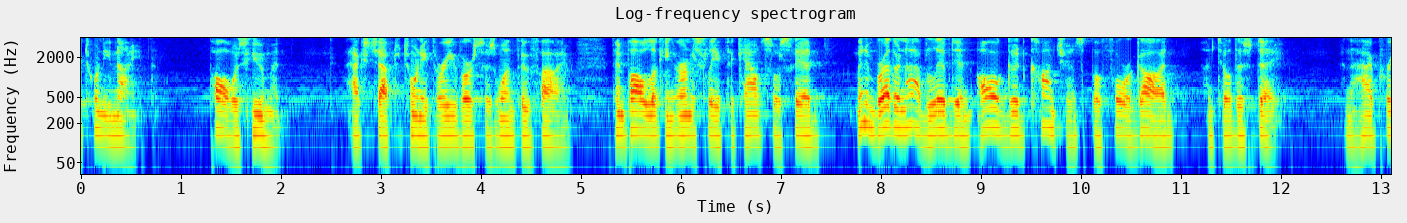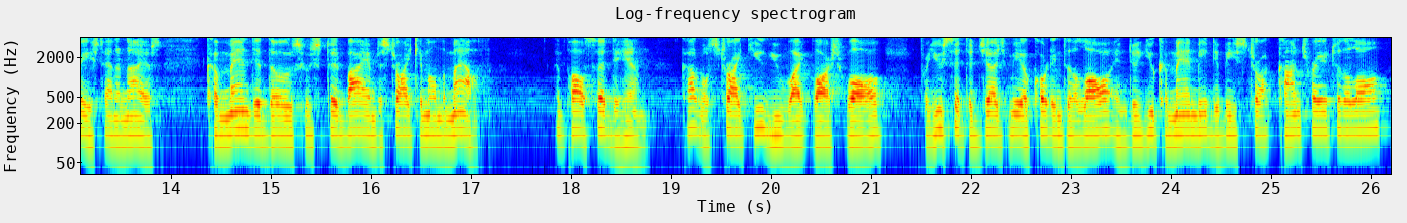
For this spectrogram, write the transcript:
29th. Paul was human. Acts chapter 23, verses 1 through 5. Then Paul, looking earnestly at the council, said, Men and brethren, I have lived in all good conscience before God until this day. And the high priest, Ananias, commanded those who stood by him to strike him on the mouth. Then Paul said to him, God will strike you, you whitewashed wall, for you sit to judge me according to the law, and do you command me to be struck contrary to the law?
